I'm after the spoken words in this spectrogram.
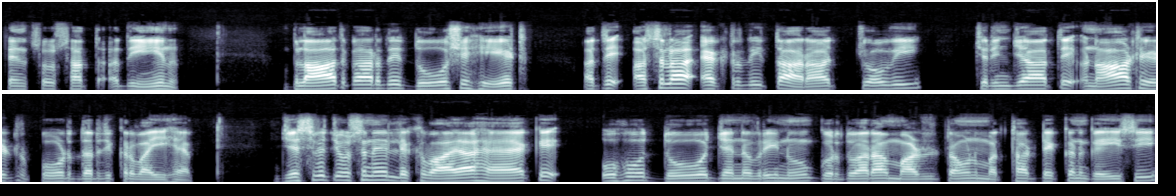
307 ਅਧੀਨ ਬਲਾਤਕਾਰ ਦੇ ਦੋਸ਼ ਹੇਠ ਅਤੇ ਅਸਲਾ ਐਕਟ ਦੀ ਧਾਰਾ 24 54 ਅਤੇ 59 ਹੇਠ ਰਿਪੋਰਟ ਦਰਜ ਕਰਵਾਈ ਹੈ, ਜਿਸ ਵਿੱਚ ਉਸਨੇ ਲਿਖਵਾਇਆ ਹੈ ਕਿ ਉਹ 2 ਜਨਵਰੀ ਨੂੰ ਗੁਰਦੁਆਰਾ ਮਾਡਲ ਟਾਊਨ ਮੱਥਾ ਟੇਕਣ ਗਈ ਸੀ,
